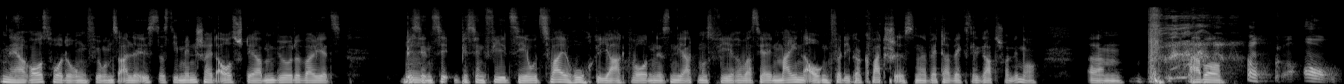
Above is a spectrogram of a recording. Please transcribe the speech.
eine Herausforderung für uns alle ist, dass die Menschheit aussterben würde, weil jetzt ein bisschen, C- bisschen viel CO2 hochgejagt worden ist in die Atmosphäre, was ja in meinen Augen völliger Quatsch ist. Ne? Wetterwechsel gab es schon immer. Ähm, aber Oh. Oh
